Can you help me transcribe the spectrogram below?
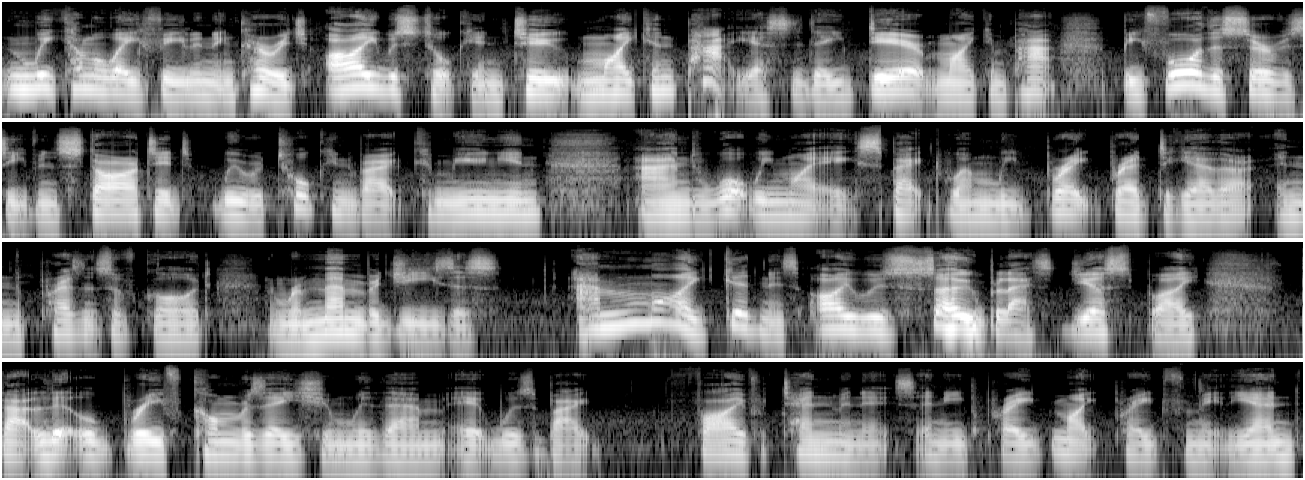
and we come away feeling encouraged. I was talking to Mike and Pat yesterday, dear Mike and Pat, before the service even started. We were talking about communion and what we might expect when we break bread together in the presence of God and remember Jesus. And my goodness, I was so blessed just by that little brief conversation with them. It was about five or ten minutes, and he prayed. Mike prayed for me at the end,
